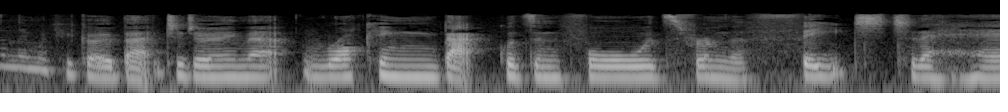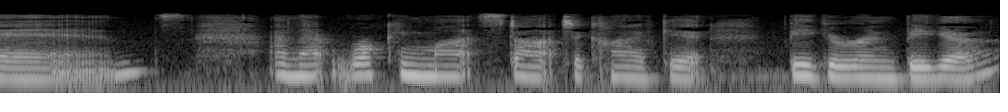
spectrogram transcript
And then we could go back to doing that rocking backwards and forwards from the feet to the hands. And that rocking might start to kind of get bigger and bigger.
